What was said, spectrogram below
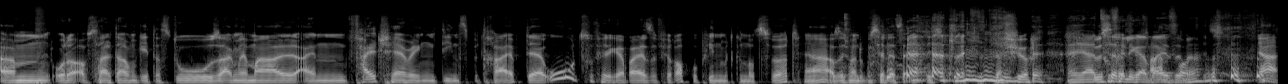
Ähm, oder ob es halt darum geht, dass du, sagen wir mal, einen File-Sharing-Dienst betreibst, der uh, zufälligerweise für Raubkopien mitgenutzt wird. Ja, also ich meine, du bist ja letztendlich dafür. Ja, ja zufälligerweise, ja ne? Ja,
